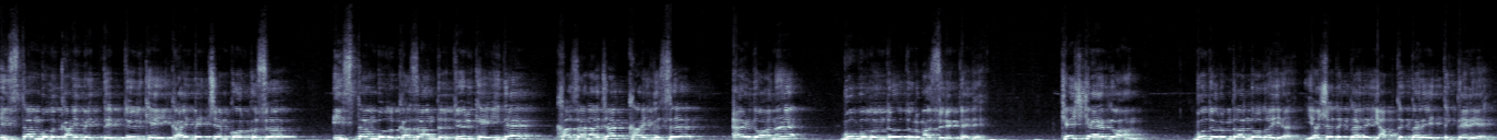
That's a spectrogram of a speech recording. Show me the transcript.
İstanbul'u kaybettim, Türkiye'yi kaybedeceğim korkusu, İstanbul'u kazandı, Türkiye'yi de kazanacak kaygısı Erdoğan'ı bu bulunduğu duruma sürükledi. Keşke Erdoğan bu durumdan dolayı yaşadıkları, yaptıkları, ettikleri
